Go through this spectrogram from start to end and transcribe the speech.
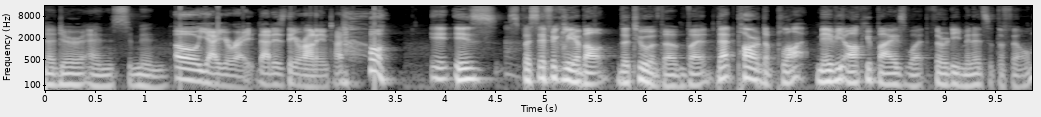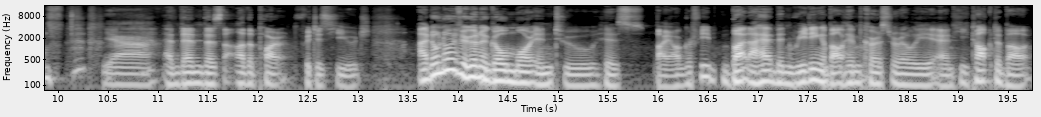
Nader and Simin. Oh, yeah, you're right. That is the Iranian title. It is specifically about the two of them, but that part of the plot maybe occupies, what, 30 minutes of the film? Yeah. and then there's the other part, which is huge. I don't know if you're going to go more into his biography, but I had been reading about him cursorily, and he talked about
